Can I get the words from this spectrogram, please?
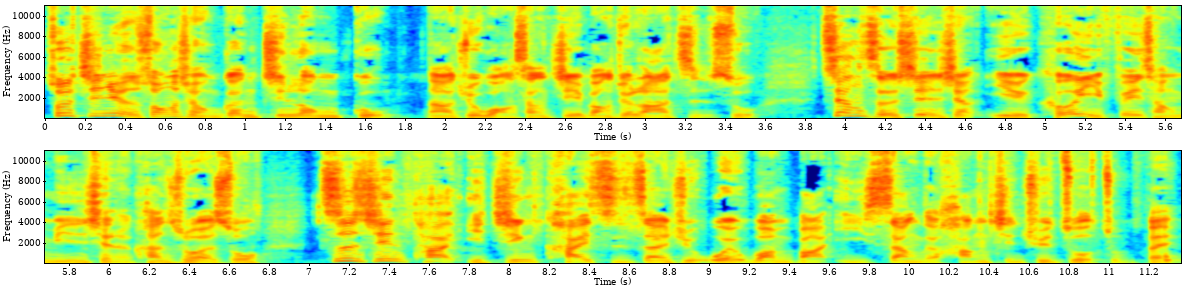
所以金元双雄跟金融股那去往上接棒就拉指数，这样子的现象也可以非常明显的看出来说，资金它已经开始再去为万八以上的行情去做准备，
